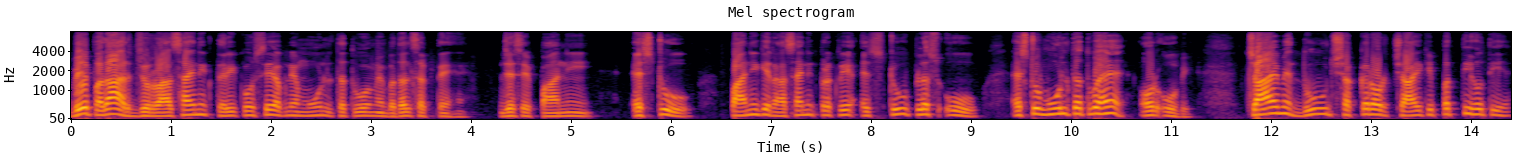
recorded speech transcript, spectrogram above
वे पदार्थ जो रासायनिक तरीकों से अपने मूल तत्वों में बदल सकते हैं, जैसे पानी एस टू, पानी की रासायनिक प्रक्रिया S two plus O. S two मूल तत्व है और ओ भी। चाय में दूध, शक्कर और चाय की पत्ती होती है।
